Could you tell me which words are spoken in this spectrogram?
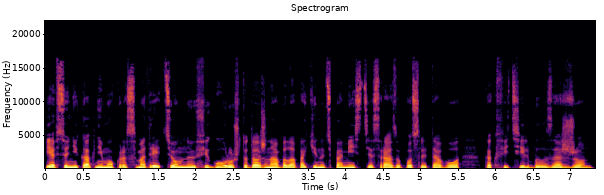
Я все никак не мог рассмотреть темную фигуру, что должна была покинуть поместье сразу после того, как фитиль был зажжен.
